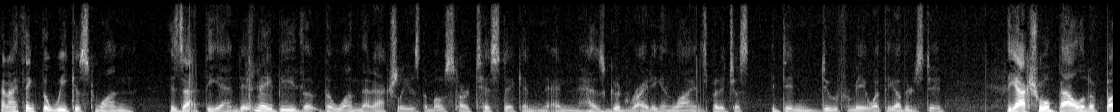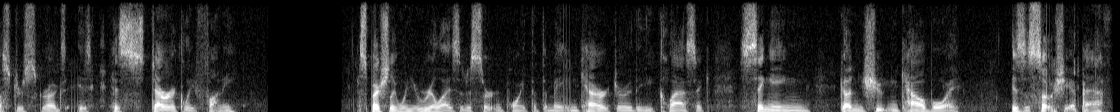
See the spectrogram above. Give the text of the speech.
And I think the weakest one is at the end. It may be the, the one that actually is the most artistic and, and has good writing and lines, but it just it didn't do for me what the others did. The actual Ballad of Buster Scruggs is hysterically funny, especially when you realize at a certain point that the main character, the classic singing, gun shooting cowboy, is a sociopath.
